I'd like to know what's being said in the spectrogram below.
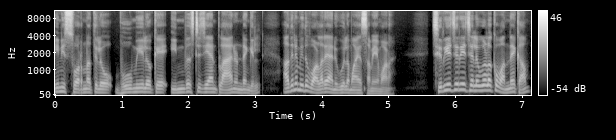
ഇനി സ്വർണത്തിലോ ഭൂമിയിലൊക്കെ ഇൻവെസ്റ്റ് ചെയ്യാൻ പ്ലാനുണ്ടെങ്കിൽ അതിനും ഇത് വളരെ അനുകൂലമായ സമയമാണ്. ചെറിയ ചെറിയ ചെലവുകളൊക്കെ വന്നേക്കാം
